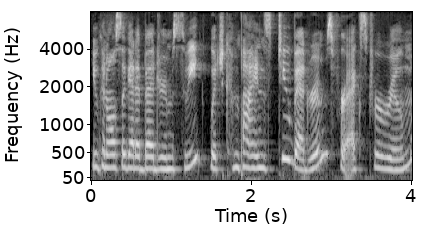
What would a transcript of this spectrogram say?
You can also get a bedroom suite, which combines two bedrooms for extra room,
